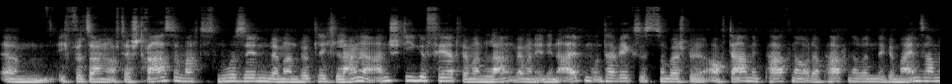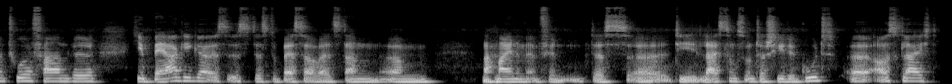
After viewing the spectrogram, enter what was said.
ähm, ich würde sagen, auf der Straße macht es nur Sinn, wenn man wirklich lange Anstiege fährt, wenn man lang, wenn man in den Alpen unterwegs ist, zum Beispiel auch da mit Partner oder Partnerin eine gemeinsame Tour fahren will. Je bergiger es ist, desto besser, weil es dann ähm, nach meinem Empfinden, dass äh, die Leistungsunterschiede gut äh, ausgleicht.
